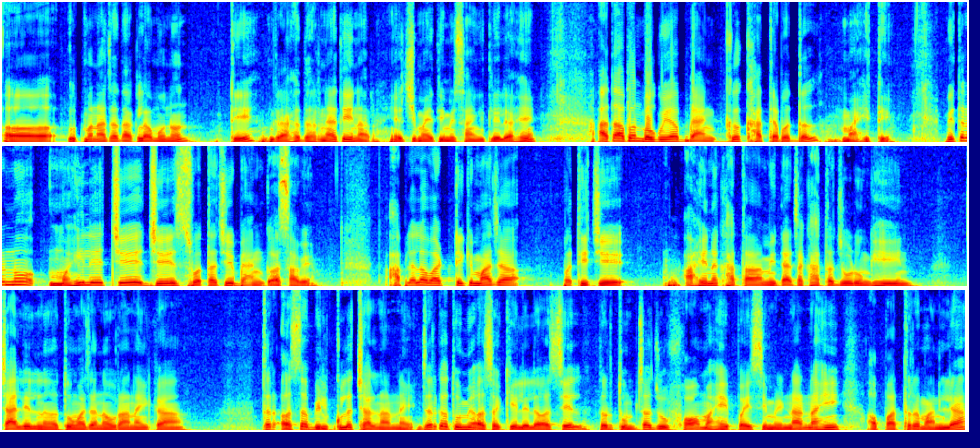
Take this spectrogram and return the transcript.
उत्पन्नाचा दाखला म्हणून ते ग्राह्य धरण्यात येणार याची माहिती मी सांगितलेली आहे. आता आपण बघूया बँक खात्याबद्दल माहिती. मित्रांनो महिलेचे जे स्वतःचे बँक असावे आपल्याला वाटते की माझ्या पतीचे आहे ना खाता मी त्याचा खाता जोडून घेईन चालेल ना तो माझा नवरा नाही का? तर असं बिलकुलच चालणार नाही. जर का तुम्ही असं केलेलं असेल तर तुमचा जो फॉर्म आहे पैसे मिळणार नाही अपात्र मानल्या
